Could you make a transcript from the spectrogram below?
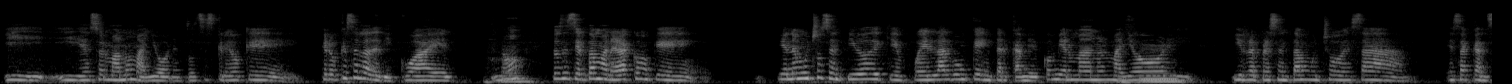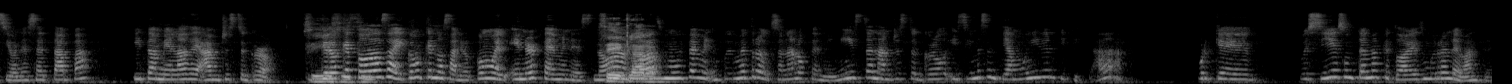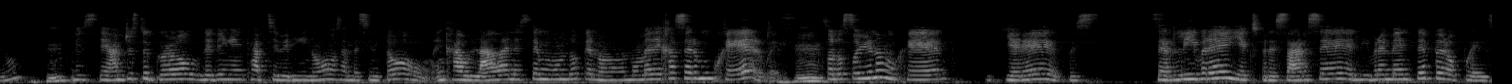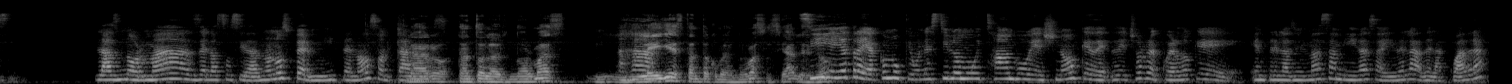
Y, y es su hermano mayor, entonces creo que, creo que se la dedicó a él, ¿no? Ajá. Entonces, de cierta manera, como que tiene mucho sentido de que fue el álbum que intercambié con mi hermano el mayor y, y representa mucho esa, esa canción, esa etapa. Y también la de I'm Just a Girl. Sí, Creo sí, que sí. todas ahí como que nos salió como el inner feminist, ¿no? Sí, claro. Todas muy fue mi introducción a lo feminista, en I'm Just a Girl, y sí me sentía muy identificada. Porque, pues sí, es un tema que todavía es muy relevante, ¿no? Ujú. Este, I'm just a girl living in captivity, ¿no? O sea, me siento enjaulada en este mundo que no, no me deja ser mujer, güey. Ujú. Solo soy una mujer que quiere, pues, ser libre y expresarse libremente, pero pues las normas de la sociedad no nos permiten, ¿no? Soltarnos. Claro, tanto las normas, Ajá. leyes, tanto como las normas sociales, Sí, ¿no? ella traía como que un estilo muy tomboyish, ¿no? Que de, de hecho recuerdo que entre las mismas amigas ahí de la, de la cuadra,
